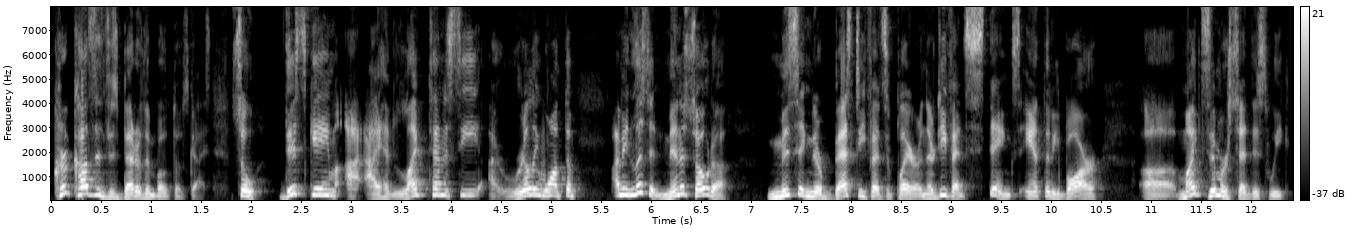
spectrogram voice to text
Kirk Cousins is better than both those guys. So this game, I, I had liked Tennessee. I really want them. I mean, listen, Minnesota missing their best defensive player, and their defense stinks. Anthony Barr. Uh, Mike Zimmer said this week,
